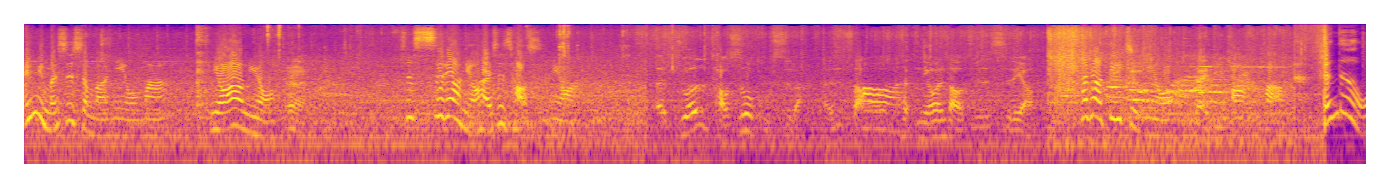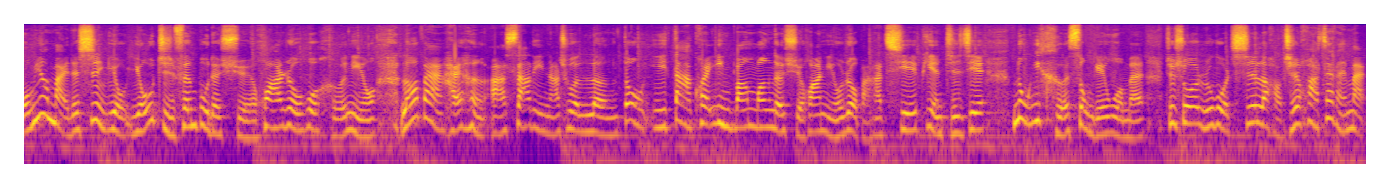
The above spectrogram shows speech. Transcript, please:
哎，你们是什么牛吗？牛澳牛。嗯。是饲料牛还是草食牛啊？呃，主要是草食或谷饲吧，很少，很牛很少吃饲料。它叫低脂牛。对，低脂。好。我们要买的是有油脂分布的雪花肉或和牛。老板还很阿萨里拿出了冷冻一大块硬邦邦的雪花牛肉，把它切片，直接弄一盒送给我们，就说如果吃了好吃的话再来买。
